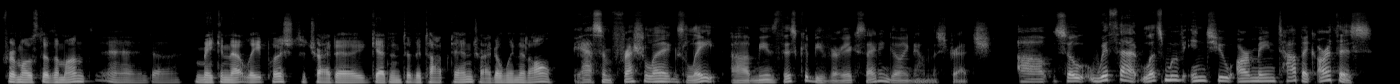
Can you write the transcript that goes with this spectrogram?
for most of the month and uh, making that late push to try to get into the top 10, try to win it all. Yeah, some fresh legs late uh, means this could be very exciting going down the stretch. Uh, so with that, let's move into our main topic. Arthis,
